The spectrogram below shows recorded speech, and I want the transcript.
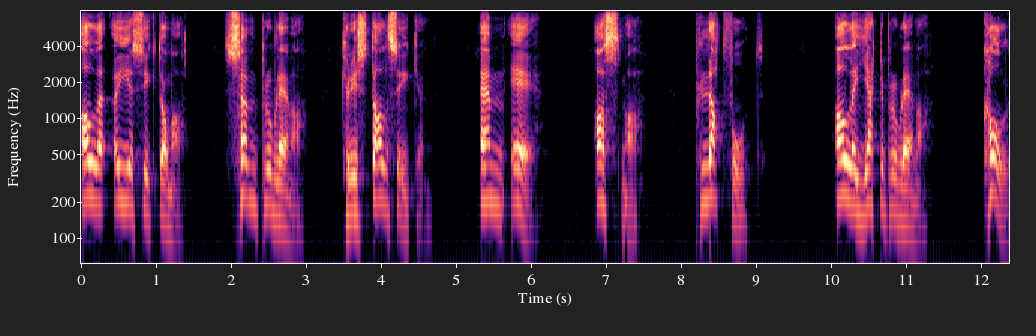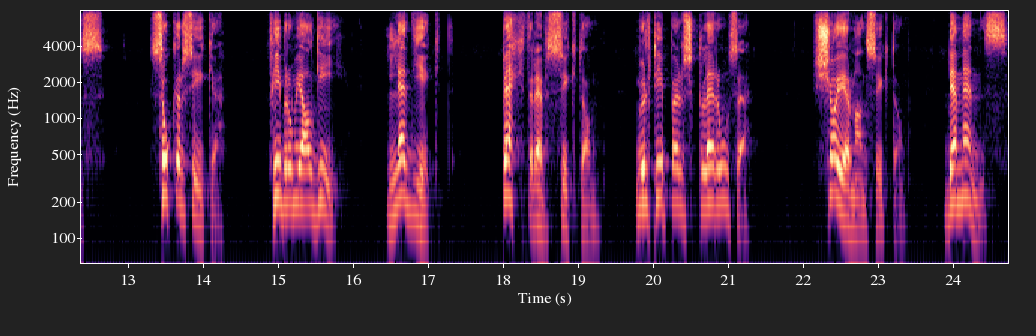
alle øyesykdommer, søvnproblemer, krystallsyken, ME, astma, plattfot, alle hjerteproblemer, kols, sukkersyke, fibromyalgi, leddgikt, Bechdrevs sykdom, multipel sklerose, Scheuermanns sykdom, demens,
